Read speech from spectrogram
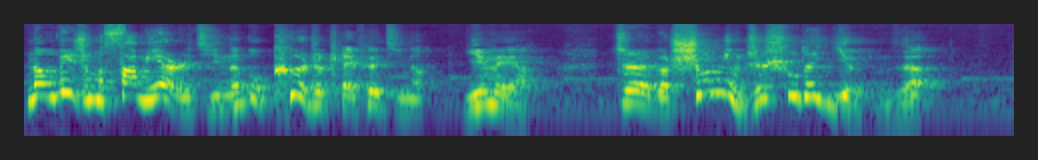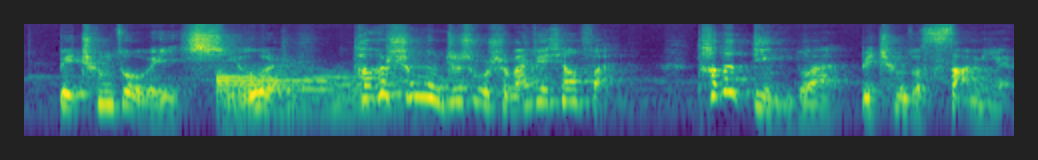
那为什么萨米尔级能够克制凯特级呢？因为啊，这个生命之树的影子被称作为邪恶之树，它和生命之树是完全相反的。它的顶端被称作萨米尔，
